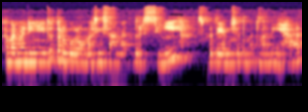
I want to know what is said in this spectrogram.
Kamar mandinya itu tergolong masih sangat bersih, seperti yang bisa teman-teman lihat.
